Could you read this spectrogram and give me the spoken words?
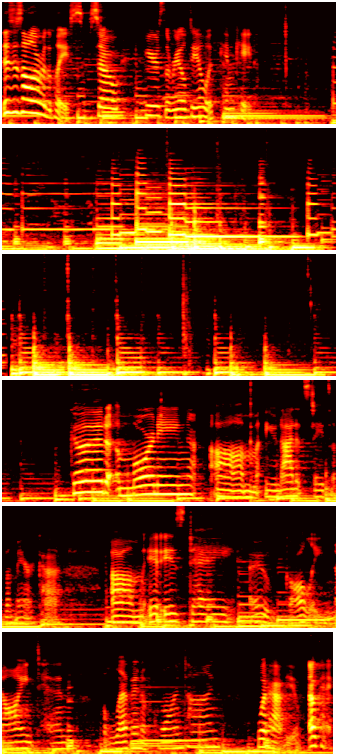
This is all over the place, so here's the real deal with Kim Kincaid. Good morning, um, United States of America. Um, it is day, oh golly, 9, 10, 11 of quarantine, what have you. Okay,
